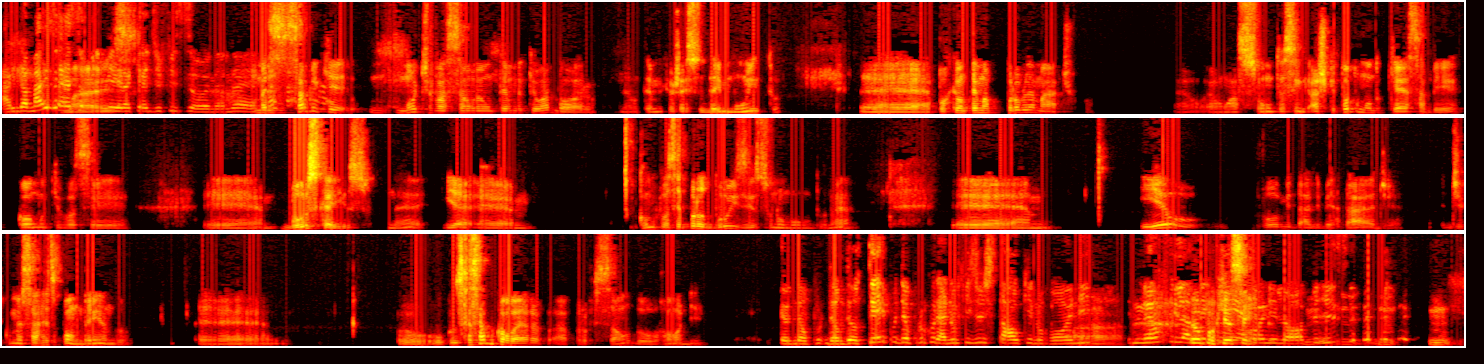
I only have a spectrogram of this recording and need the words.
Ainda mais essa mas, primeira que é dificilzona, né? Mas sabe que motivação é um tema que eu adoro, é né? um tema que eu já estudei muito, é, porque é um tema problemático. É, é, um assunto assim, acho que todo mundo quer saber como que você é, busca isso, né? E é, é como que você produz isso no mundo, né? É, e eu vou me dar liberdade de começar respondendo. É, o, o, você sabe qual era a profissão do Rony? Eu não, não deu tempo de eu procurar, não fiz o stalk no Rony, ah, não fui lá não, porque, é assim, Rony Lopes.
